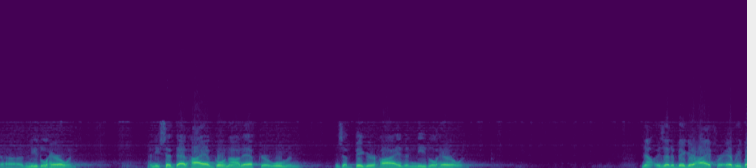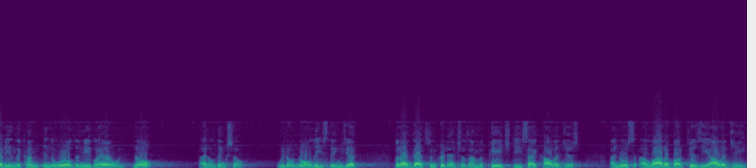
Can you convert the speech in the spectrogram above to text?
uh, needle heroin. And he said that high of going out after a woman is a bigger high than needle heroin. Now, is that a bigger high for everybody in the con- in the world than needle heroin? No, I don't think so. We don't know these things yet, but I've got some credentials. I'm a PhD psychologist. I know a lot about physiology.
